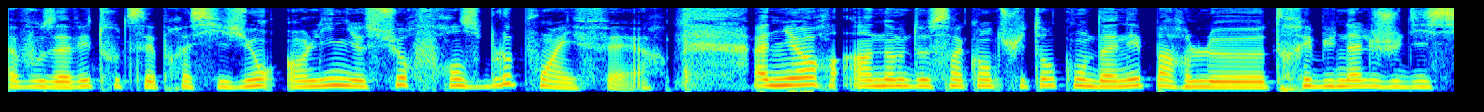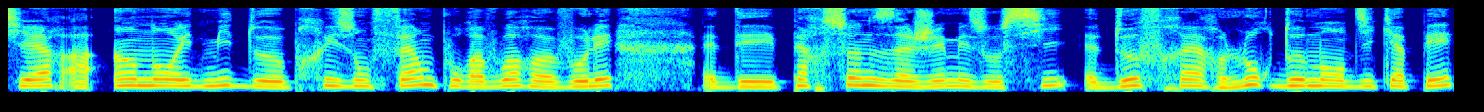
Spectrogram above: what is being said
Vous avez toutes ces précisions en ligne sur francebleu.fr. À un homme de 58 ans condamné par le tribunal judiciaire à un an et demi de prison ferme pour avoir volé des personnes âgées, mais aussi deux frères lourdement handicapés.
